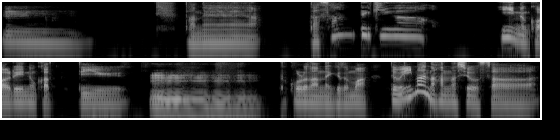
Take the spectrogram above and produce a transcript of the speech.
うーん。だね。打算的がいいのか悪いのかっていううんうんうんうんうん。ところなんだけど、まあ、でも今の話をさ、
